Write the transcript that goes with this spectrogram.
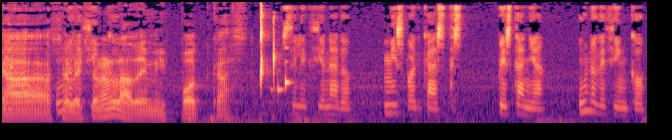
a seleccionar la de mis podcasts. Seleccionado. Mis podcasts. Pestaña. 1 de 5.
